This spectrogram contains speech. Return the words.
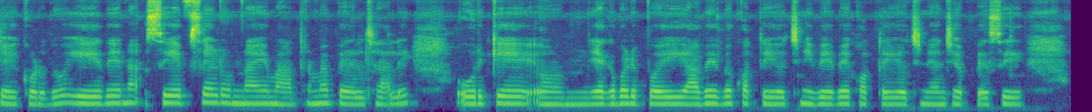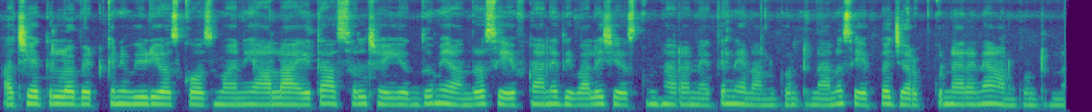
చేయకూడదు. ఏదైనా సేఫ్ సైడ్ ఉన్నాయి మాత్రమే పేల్చాలి. ఊరికే ఎగబడిపోయి అవేవే కొత్తవి వచ్చినాయి ఇవేవే కొత్తవి వచ్చినాయి అని చెప్పేసి ఆ చేతుల్లో పెట్టుకుని వీడియోస్ కోసం అని అలా అయితే అస్సలు చేయొద్దు. మీరు అందరూ సేఫ్గానే దివాళీ చేసుకుంటున్నారని అయితే నేను అనుకుంటున్నాను. సేఫ్గా జరుపుకున్నారనే అనుకుంటున్నాను.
